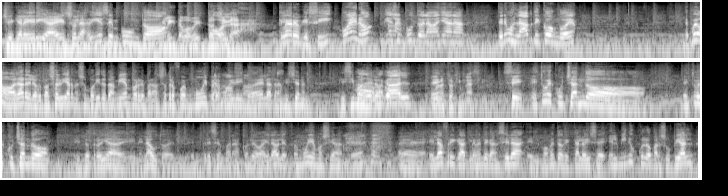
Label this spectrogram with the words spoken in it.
Che, qué alegría, ¿eh? Son las 10 en punto. Qué lindo momento, Hola. Claro que sí. Bueno, 10 en punto de la mañana. Tenemos la app de Congo, ¿eh? Después vamos a hablar de lo que pasó el viernes un poquito también, porque para nosotros fue muy, pero muy lindo, ¿eh? La transmisión en- que hicimos Ah, de local. Fue ¿eh? nuestro gimnasio. Sí, estuve escuchando. Estuve escuchando el otro día en el auto el, el Tres Empanadas con Leo Bailable. Fue muy emocionante. ¿eh? Eh, el África, Clemente cancela el momento que Calo dice el minúsculo marsupial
